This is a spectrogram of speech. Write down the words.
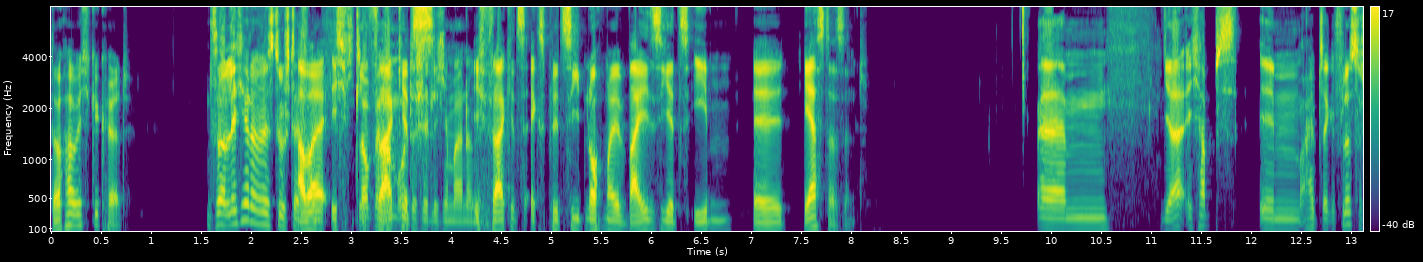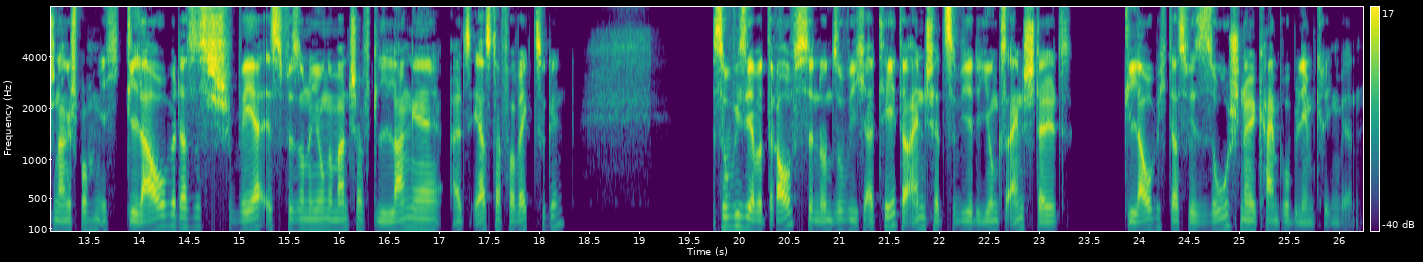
Doch, habe ich gehört. Soll ich oder willst du, Stefan? Aber ich, ich glaube, wir haben jetzt, unterschiedliche Meinungen. Ich frage jetzt explizit nochmal, weil sie jetzt eben äh, Erster sind. Ähm, ja, ich habe es im Halbzeitgeflüster schon angesprochen. Ich glaube, dass es schwer ist für so eine junge Mannschaft lange als Erster vorwegzugehen. So wie sie aber drauf sind und so wie ich Ateta einschätze, wie er die Jungs einstellt, glaube ich, dass wir so schnell kein Problem kriegen werden.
